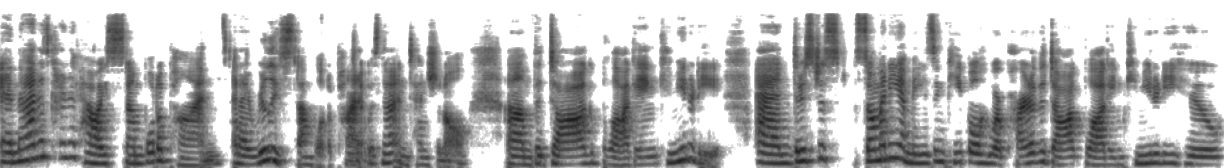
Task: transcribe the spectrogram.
And that is kind of how I stumbled upon, and I really stumbled upon it was not intentional, um, the dog blogging community. And there's just so many amazing people who are part of the dog blogging community who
